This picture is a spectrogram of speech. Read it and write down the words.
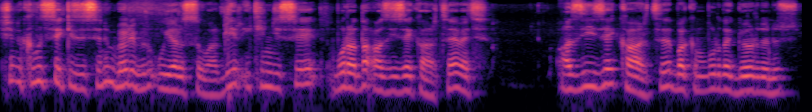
Şimdi kılıç sekizlisinin böyle bir uyarısı var. Bir ikincisi burada Azize kartı. Evet. Azize kartı bakın burada gördünüz.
